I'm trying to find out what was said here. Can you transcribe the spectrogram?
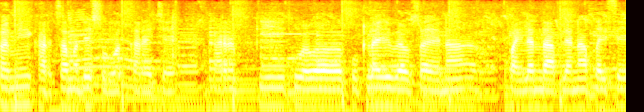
कमी खर्चामध्ये सुरुवात करायची आहे. कारण की कु- कुठलाही व्यवसाय आहे ना पहिल्यांदा आपल्याला पैसे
